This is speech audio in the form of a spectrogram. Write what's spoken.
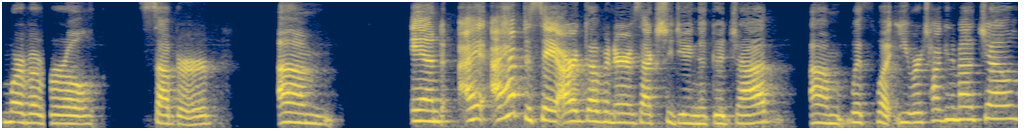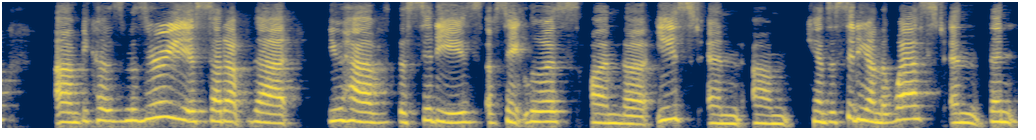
more of a rural suburb. Um, and I, I have to say, our governor is actually doing a good job um, with what you were talking about, Joe, um, because Missouri is set up that you have the cities of St. Louis on the east and um, Kansas City on the west, and then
